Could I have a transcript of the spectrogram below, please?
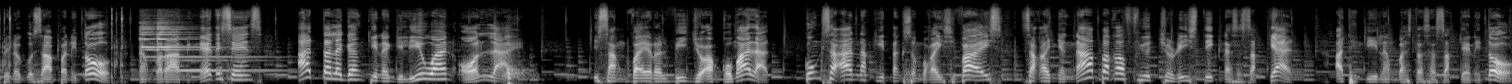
Pinag-usapan ito ng maraming netizens at talagang kinagiliwan online. Isang viral video ang kumalat kung saan nakitang sumakay si Vice sa kanyang napaka-futuristic na sasakyan. At hindi lang basta sasakyan ito,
